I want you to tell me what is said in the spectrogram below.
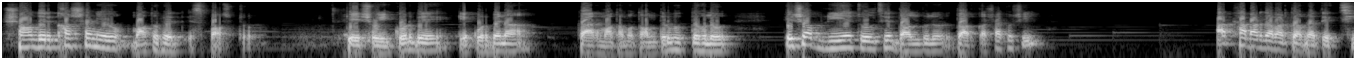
সনদের খসড়া নিয়েও মতভেদ স্পষ্ট। কে সই করবে, কে করবে না, কার মতামত অন্তর্ভুক্ত হলো, এসব নিয়ে চলছে দলগুলোর দর কষাকষি আর খাবার দাবার তো আমরা দেখছি।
